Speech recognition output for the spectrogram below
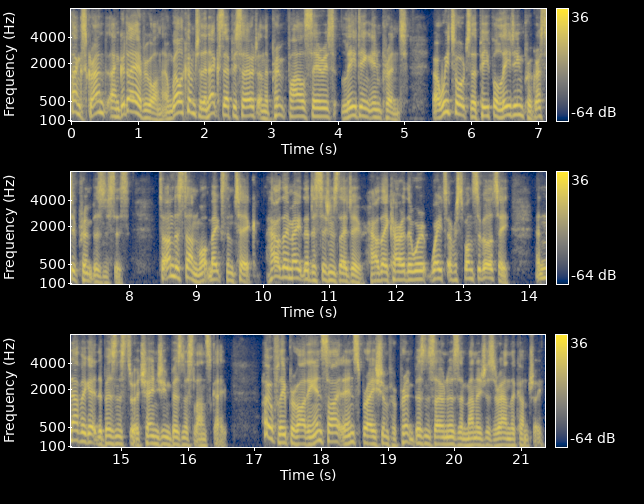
Thanks, Grant, and good day, everyone, and welcome to the next episode on the Print Files series Leading in Print, where we talk to the people leading progressive print businesses to understand what makes them tick, how they make the decisions they do, how they carry the weight of responsibility, and navigate the business through a changing business landscape, hopefully providing insight and inspiration for print business owners and managers around the country.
